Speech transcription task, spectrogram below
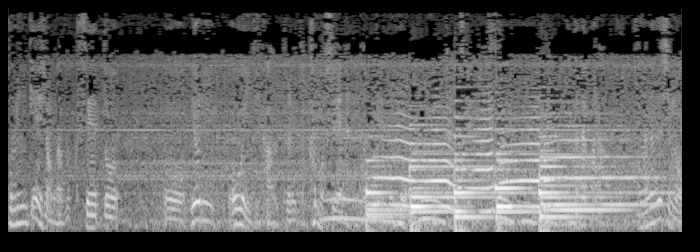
コミュニケーションが学生と、より多い時間取れたかもしれない。なっていうふうに思ってます。だから、必ずしも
